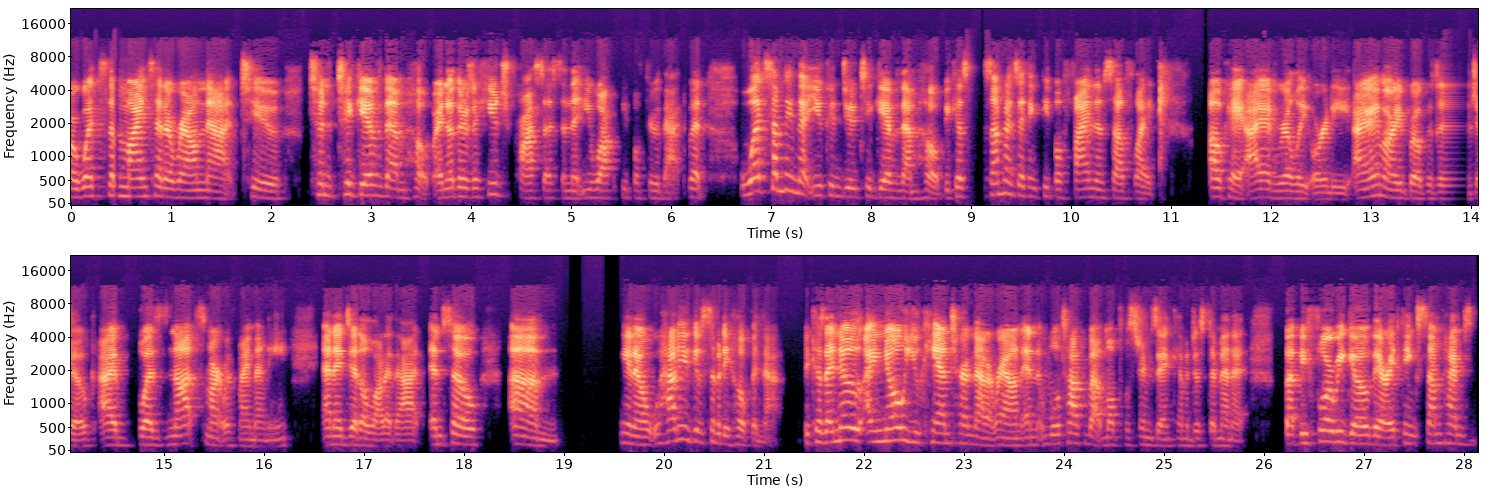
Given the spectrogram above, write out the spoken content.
or what's the mindset around that to to to give them hope i know there's a huge process and that you walk people through that but what's something that you can do to give them hope because sometimes i think people find themselves like okay i had really already i am already broke as a joke i was not smart with my money and i did a lot of that and so um you know how do you give somebody hope in that because i know i know you can turn that around and we'll talk about multiple streams of income in just a minute but before we go there i think sometimes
